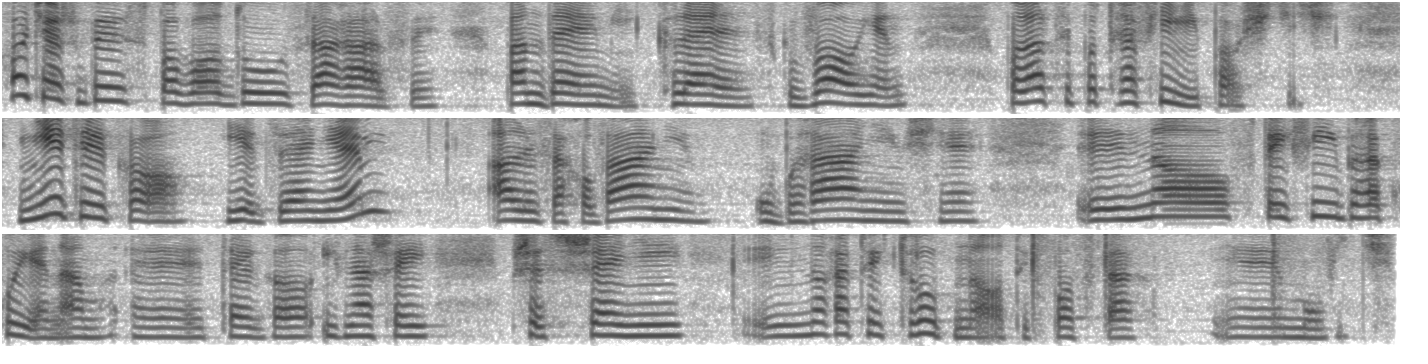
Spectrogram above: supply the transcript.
chociażby z powodu zarazy, pandemii, klęsk, wojen. Polacy potrafili pościć. Nie tylko jedzeniem, ale zachowaniem, ubraniem się, no, w tej chwili brakuje nam y, tego i w naszej przestrzeni y, no, raczej trudno o tych postach mówić.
